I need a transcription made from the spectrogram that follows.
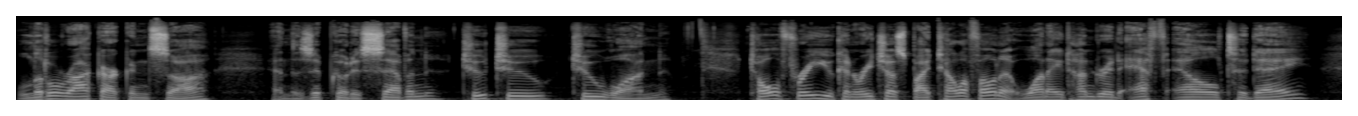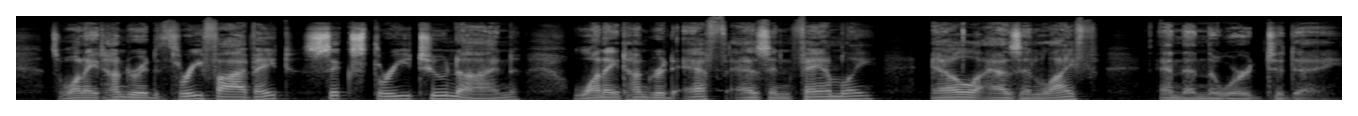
Little Rock, Arkansas, and the zip code is 72221. Toll free, you can reach us by telephone at 1 800 FL Today. It's 1 800 358 6329, 1 800 F as in family, L as in life, and then the word today.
